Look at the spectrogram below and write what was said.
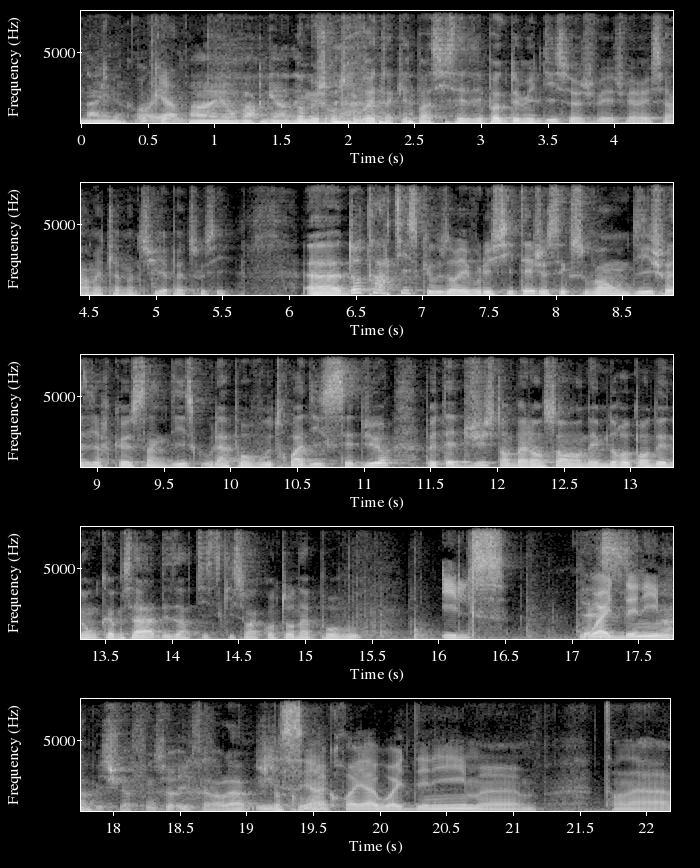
Nine. On regarde. Ah, et on va regarder. Non mais je retrouverai, t'inquiète pas. Si c'est l'époque 2010, euh, je vais, je vais réussir à mettre la main dessus, y a pas de souci. Euh, D'autres artistes que vous auriez voulu citer, je sais que souvent on dit choisir que 5 disques, ou là pour vous 3 disques c'est dur. Peut-être juste en balançant en name droppant des noms comme ça, des artistes qui sont incontournables pour vous? Hills, Yes. White Denim. Ah, mais je suis à fond sur Hills alors là. Hills, c'est incroyable. White Denim, euh, t'en as.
